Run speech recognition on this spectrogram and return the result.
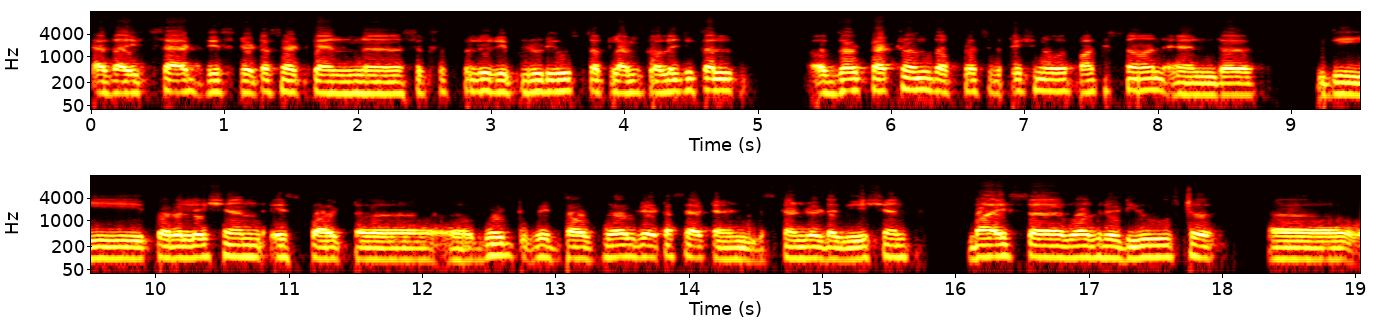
as I said, this data set can successfully reproduce the climatological observed patterns of precipitation over Pakistan and uh, the correlation is quite uh, good with the observed data set and standard deviation bias uh, was reduced uh,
